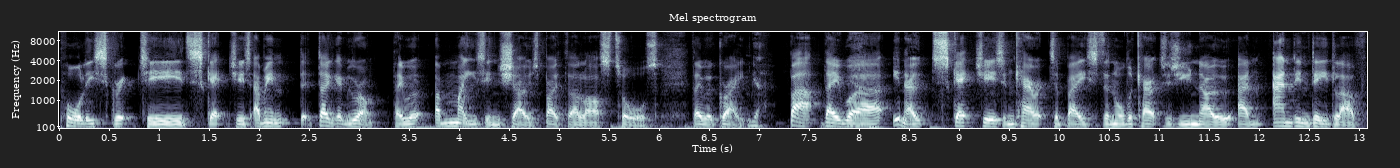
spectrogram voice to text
poorly scripted sketches. I mean, don't get me wrong, they were amazing shows, both our last tours. They were great. Yeah. But they were, you know, sketches and character based and all the characters you know and and indeed love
